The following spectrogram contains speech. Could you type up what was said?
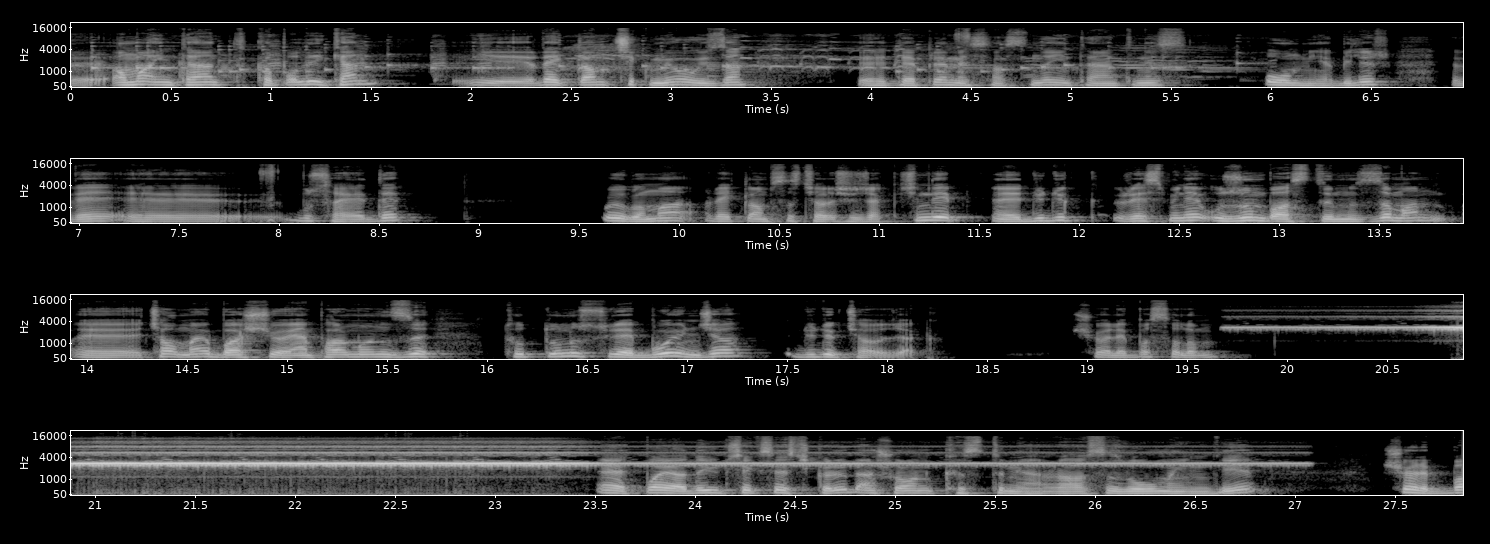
E, ama internet kapalıyken e, reklam çıkmıyor. O yüzden e, deprem esnasında internetiniz olmayabilir ve e, bu sayede uygulama reklamsız çalışacak. Şimdi e, düdük resmine uzun bastığımız zaman çalmaya başlıyor. Yani parmağınızı tuttuğunuz süre boyunca düdük çalacak. Şöyle basalım. Evet bayağı da yüksek ses çıkarıyor. Ben şu an kıstım yani rahatsız olmayın diye. Şöyle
